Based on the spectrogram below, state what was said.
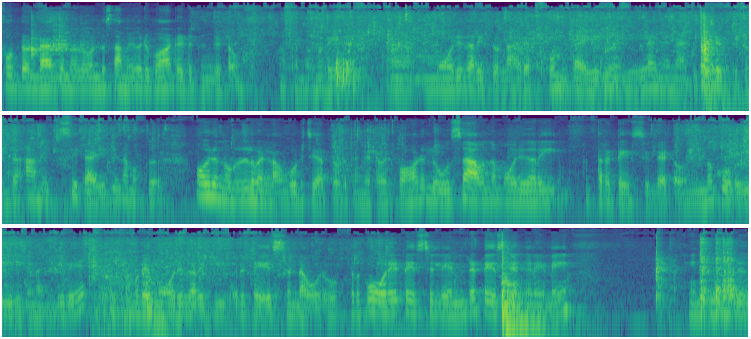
ഫുഡ് ഉണ്ടാക്കുന്നത് കൊണ്ട് സമയം ഒരുപാട് എടുക്കും കേട്ടോ. അപ്പം നമ്മുടെ മോര് കറിക്കുള്ള അരപ്പും തൈരും എല്ലാം ഞാൻ അടിച്ചെടുത്തിട്ടുണ്ട്. ആ മിക്സി കഴുകി നമുക്ക് ഒരു നുള്ളു വെള്ളവും കൂടി ചേർത്ത് കൊടുക്കാം കേട്ടോ. ഒരുപാട് ലൂസ് ആവുന്ന മോര് കറി അത്ര ടേസ്റ്റ് ഇല്ല കേട്ടോ. ഒന്ന് കുറുകിയിരിക്കണമെങ്കിൽ നമ്മുടെ മോര് കറിക്ക് ഒരു ടേസ്റ്റ് ഉണ്ടാവും. ഓരോരുത്തർക്കും ഓരോ ടേസ്റ്റ് ഇല്ല? എന്റെ ടേസ്റ്റ് എങ്ങനെയാണ്? എനിക്ക് മോര്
